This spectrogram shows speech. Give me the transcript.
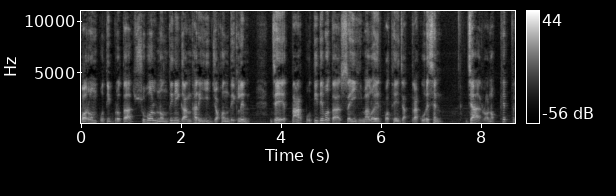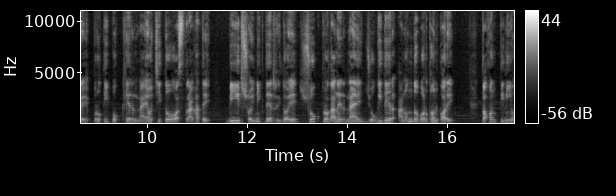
পরম পতিব্রতা সুবল নন্দিনী গান্ধারী যখন দেখলেন যে তার পতিদেবতা সেই হিমালয়ের পথে যাত্রা করেছেন, যা রণক্ষেত্রে প্রতিপক্ষের ন্যায়োচিত অস্ত্রাঘাতে বীর সৈনিকদের হৃদয়ে সুখ প্রদানের ন্যায় যোগীদের আনন্দবর্ধন করে তখন তিনিও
